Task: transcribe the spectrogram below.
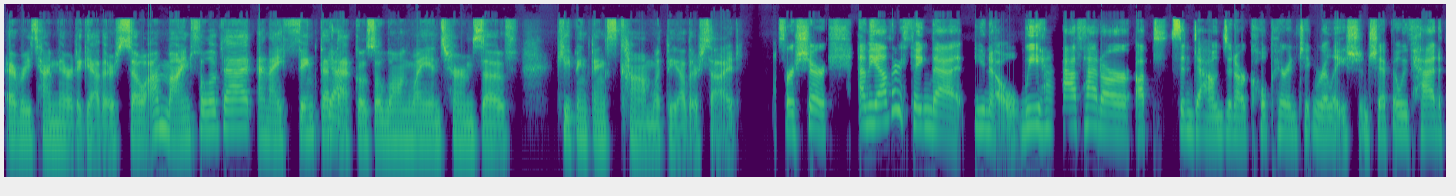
every time they're together. So I'm mindful of that. And I think that Yeah. that goes a long way in terms of keeping things calm with the other side. For sure. And the other thing that, you know, we have had our ups and downs in our co parenting relationship, and we've had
